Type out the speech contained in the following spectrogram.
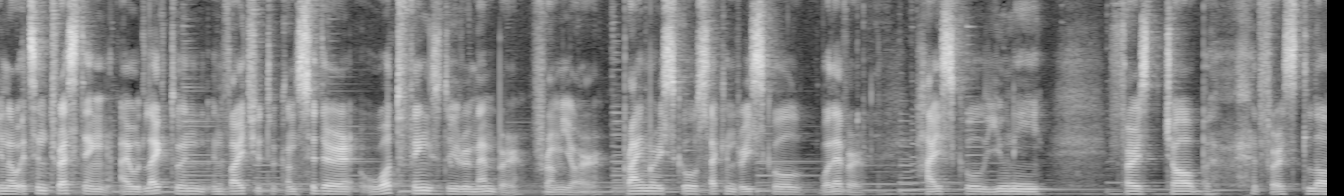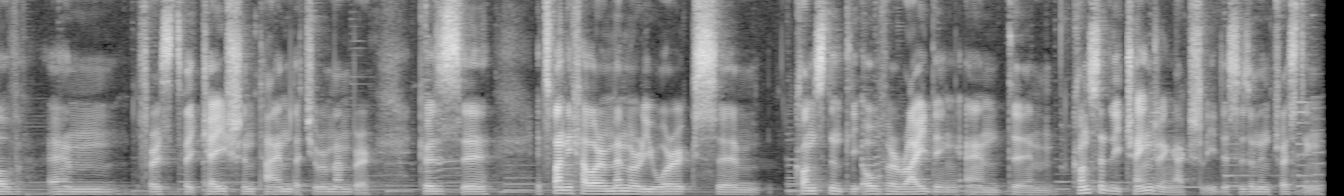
you know, it's interesting. I would like to in- invite you to consider what things do you remember from your primary school, secondary school, whatever, high school, uni, first job, first love, um, first vacation time that you remember. Because uh, it's funny how our memory works. Um, constantly overriding and um, constantly changing actually this is an interesting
